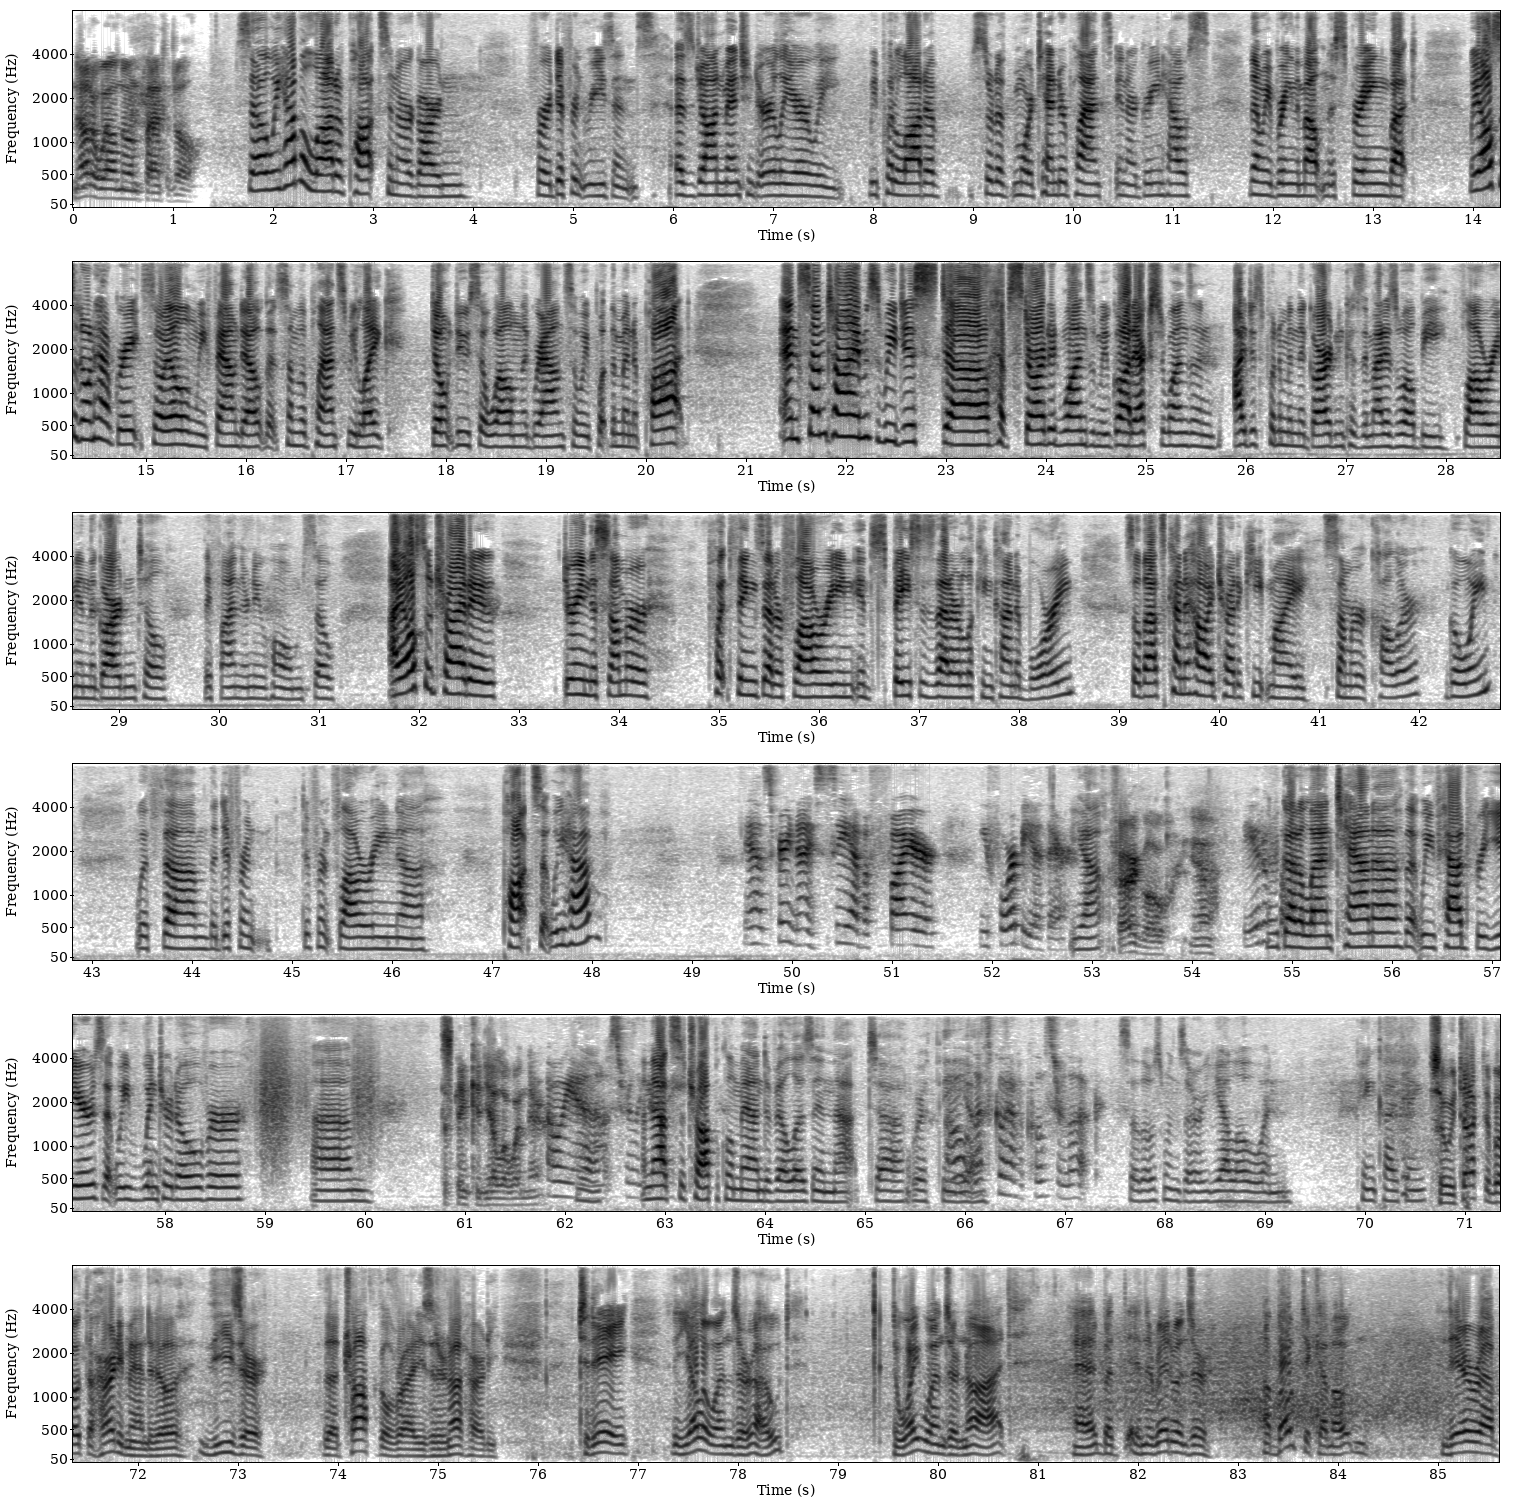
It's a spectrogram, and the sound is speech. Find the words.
not a well-known plant at all. So we have a lot of pots in our garden for different reasons. As John mentioned earlier, we, we put a lot of sort of more tender plants in our greenhouse, then we bring them out in the spring, but we also don't have great soil and we found out that some of the plants we like don't do so well in the ground, so we put them in a pot. And sometimes we just uh, have started ones and we've got extra ones, and I just put them in the garden because they might as well be flowering in the garden till they find their new home. So I also try to, during the summer, put things that are flowering in spaces that are looking kind of boring. So that's kind of how I try to keep my summer color going with um, the different different flowering uh, pots that we have. Yeah, it's very nice. See, you have a fire euphorbia there. Yeah. Fireglow, yeah. Beautiful. We've got a lantana that we've had for years that we've wintered over. Um, The pink and yellow one there. oh yeah, yeah. no, it's really. and that's the tropical mandevillas in that uh, with the Oh, uh, let's go have a closer look. so those ones are yellow and pink I think. So we talked about the hardy mandevilla. These are the tropical varieties that are not hardy. Today, the yellow ones are out, the white ones are not, uh, but and the red ones are about to come out. And they're uh,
